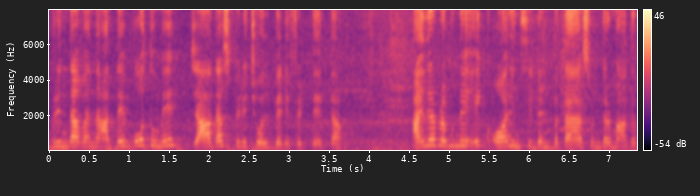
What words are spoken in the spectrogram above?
वृंदावन आते, वो तुम्हें ज़्यादा स्पिरिचुअल बेनिफिट देता। आइंद्रा प्रभु ने एक और इंसिडेंट बताया सुंदर माधव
